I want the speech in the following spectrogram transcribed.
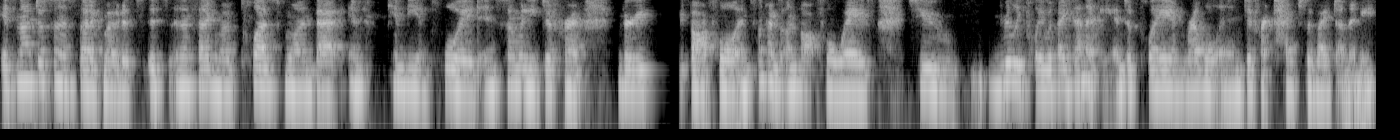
It's not just an aesthetic mode, it's, it's an aesthetic mode plus one that in, can be employed in so many different, very thoughtful and sometimes unthoughtful ways to really play with identity and to play and revel in different types of identity.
